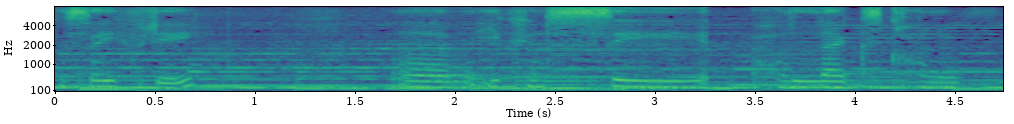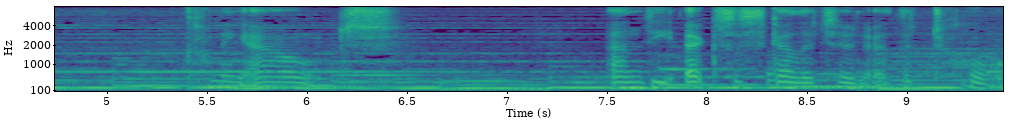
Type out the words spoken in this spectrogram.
for safety. Um, you can see her legs kind of coming out, and the exoskeleton at the top.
